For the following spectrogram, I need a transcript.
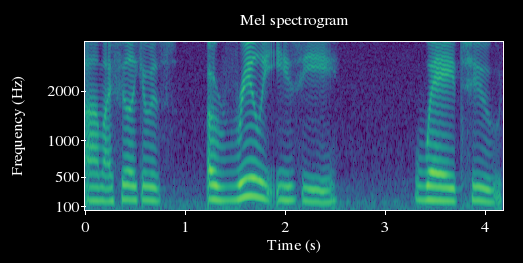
um, I feel like it was a really easy way to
